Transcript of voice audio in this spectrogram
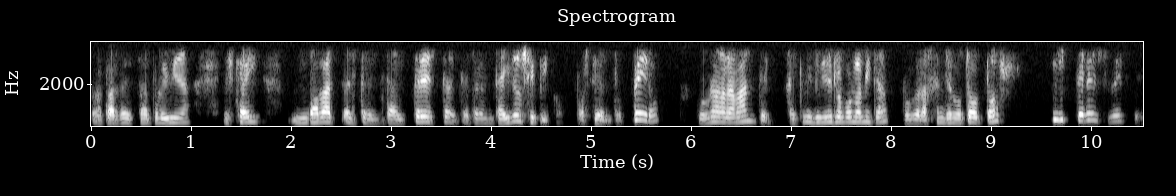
aparte de estar prohibida, es que ahí daba el 33, 32 y pico por ciento, pero con un agravante, hay que dividirlo por la mitad, porque la gente votó dos y tres veces.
